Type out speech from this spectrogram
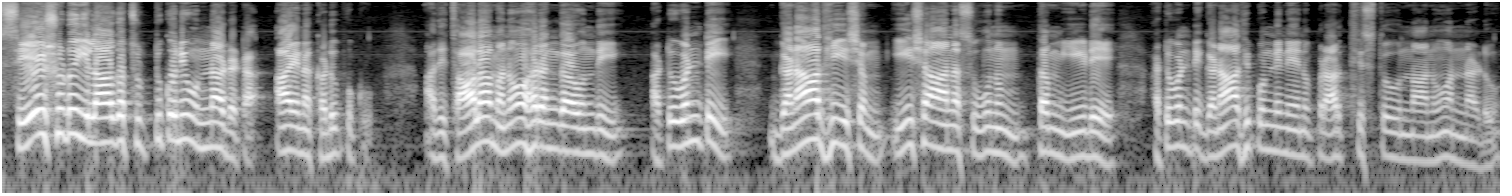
శేషుడు ఇలాగ చుట్టుకొని ఉన్నాడట ఆయన కడుపుకు. అది చాలా మనోహరంగా ఉంది. అటువంటి గణాధీశం ఈశాన సూనుం తం ఈడే. అటువంటి గణాధిపుణ్ణి నేను ప్రార్థిస్తూ ఉన్నాను అన్నాడు.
